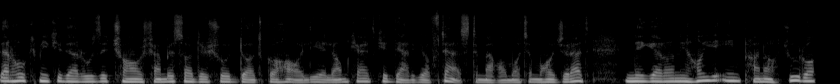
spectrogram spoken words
در حکمی که در روز چهارشنبه صادر شد دادگاه عالی اعلام کرد که دریافته است مقامات مهاجرت نگرانی های این پناهجو را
